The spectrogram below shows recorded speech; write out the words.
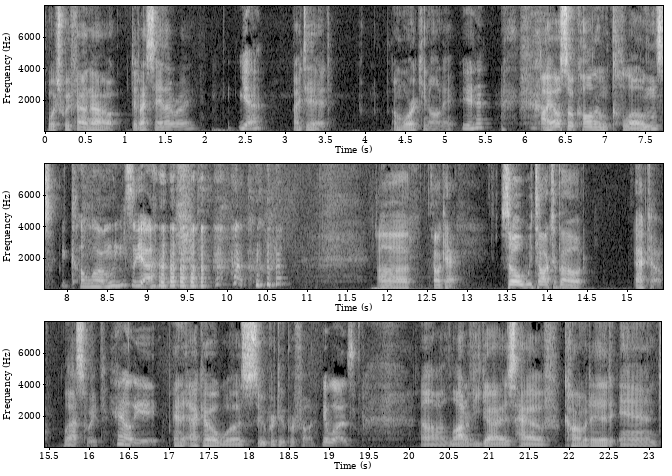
Which we found out. Did I say that right? yeah, I did. I'm working on it. yeah, I also called them clones. Clones, yeah. Uh, okay. So we talked about Echo last week, Hell yeah, and Echo was super duper fun. it was. Uh, a lot of you guys have commented and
